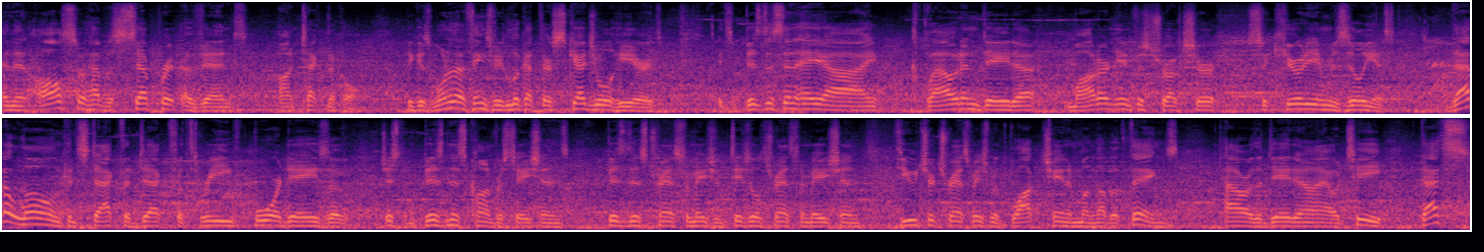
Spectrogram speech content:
and then also have a separate event on technical. Because one of the things, you look at their schedule here, it's, it's business and AI, cloud and data, modern infrastructure, security and resilience. That alone can stack the deck for three, four days of just business conversations, business transformation, digital transformation, future transformation with blockchain among other things, power the data and IoT. That's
